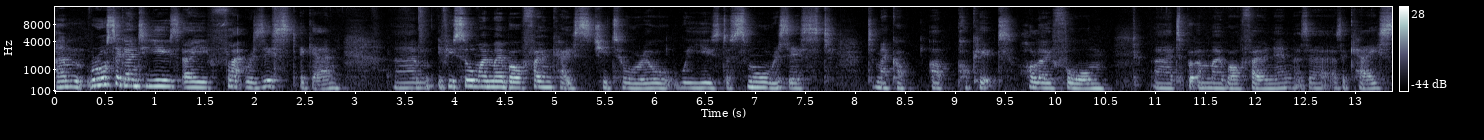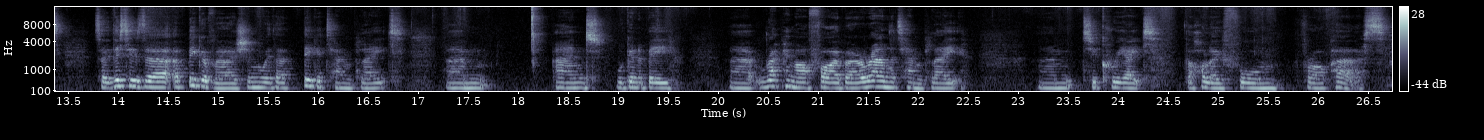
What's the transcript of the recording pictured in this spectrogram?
Um, we're also going to use a flat resist again. Um, if you saw my mobile phone case tutorial, we used a small resist to make a, a pocket hollow form uh, to put a mobile phone in as a, as a case. So this is a, a bigger version with a bigger template um, and we're going to be uh, wrapping our fibre around the template um, to create the hollow form for our purse.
